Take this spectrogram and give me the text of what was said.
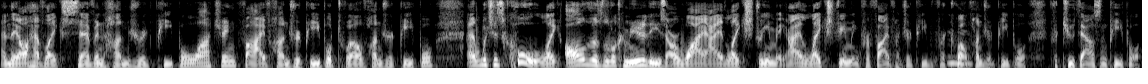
and they all have like 700 people watching, 500 people, 1200 people, and which is cool. Like all of those little communities are why I like streaming. I like streaming for 500 people, for mm-hmm. 1200 people, for 2000 people.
